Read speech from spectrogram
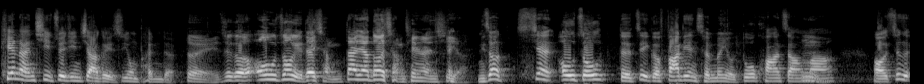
天然气最近价格也是用喷的。对，这个欧洲也在抢，大家都在抢天然气啊。你知道现在欧洲的这个发电成本有多夸张吗？嗯、哦，这个。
